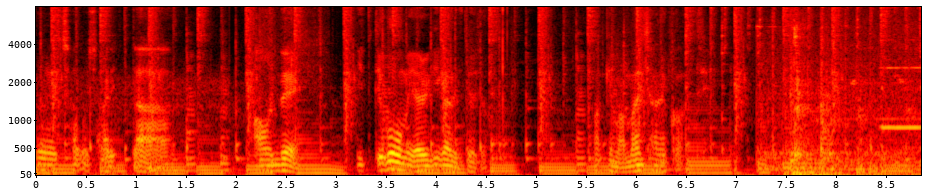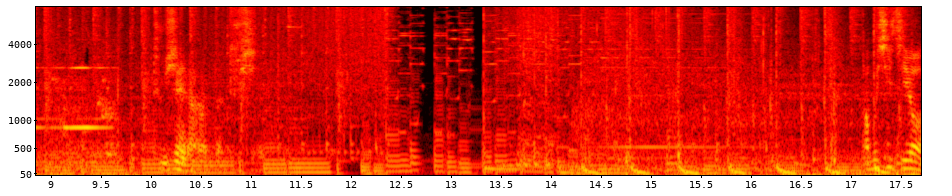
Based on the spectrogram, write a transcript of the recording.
노래 차고 잘 있다. 아 근데 이 뜨거우면 열기가 느껴져. 밖에 만만치 않을 것 같아. 2시에 나간다 2시에. 가보시지요.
